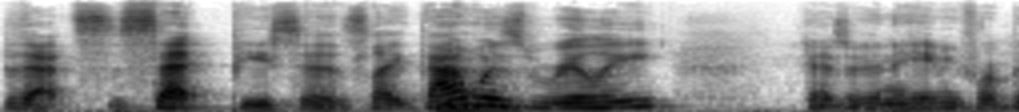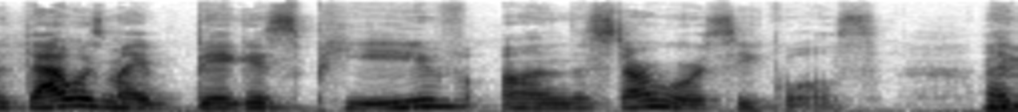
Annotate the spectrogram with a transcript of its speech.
that's set pieces. Like that Yeah. was really you guys are gonna hate me for it, but that was my biggest peeve on the Star Wars sequels. Like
